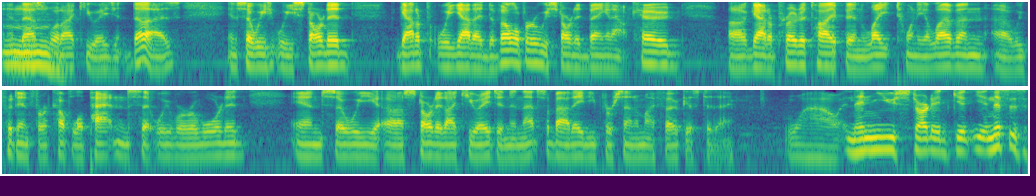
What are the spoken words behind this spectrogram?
and that's what IQ Agent does. And so we we started got a we got a developer. We started banging out code. Uh, got a prototype in late 2011. Uh, we put in for a couple of patents that we were awarded, and so we uh, started IQ Agent, and that's about 80% of my focus today. Wow! And then you started get, and this is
